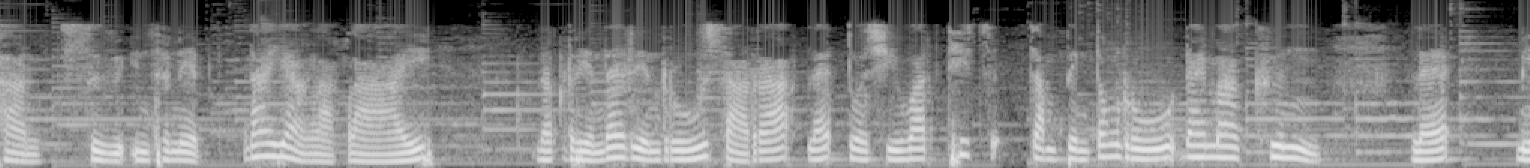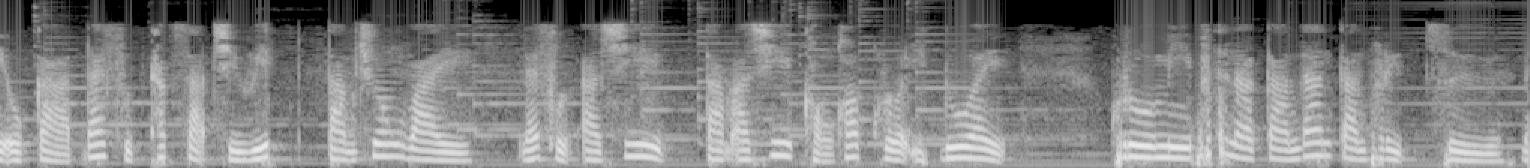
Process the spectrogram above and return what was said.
ผ่านสื่ออินเทอร์เน็ตได้อย่างหลากหลาย นักเรียนได้เรียนรู้สาระและตัวชี้วัดที่จำเป็นต้องรู้ได้มากขึ้น และมีโอกาสได้ฝึกทักษะชีวิตตามช่วงวัย และฝึกอาชีพตามอาชีพของครอบครัวอีกด้วย ครูมีพัฒนาการด้านการผลิตสื่อใน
